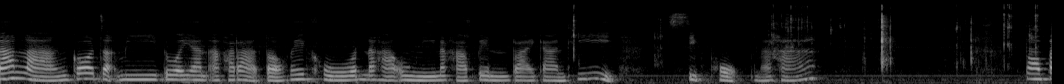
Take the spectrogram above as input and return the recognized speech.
ด้านหลังก็จะมีตัวยันอักขระตอกเลขโค้ดนะคะ องค์นี้นะคะเป็นรายการที่ 16 นะคะ ต่อไป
